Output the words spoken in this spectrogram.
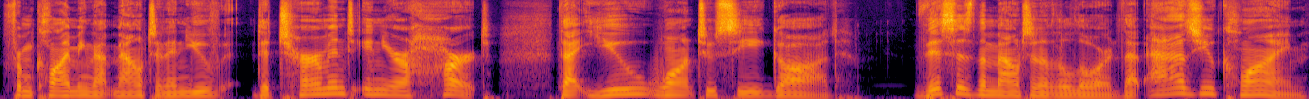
from climbing that mountain, and you've determined in your heart that you want to see God. This is the mountain of the Lord, that as you climb,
